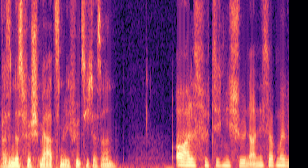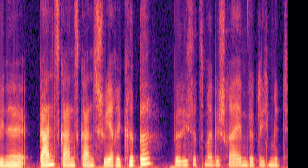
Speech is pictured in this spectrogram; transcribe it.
Was sind das für Schmerzen? Wie fühlt sich das an? Oh, das fühlt sich nicht schön an. Ich sag mal, wie eine ganz, ganz, ganz schwere Grippe würde ich es jetzt mal beschreiben, wirklich mit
